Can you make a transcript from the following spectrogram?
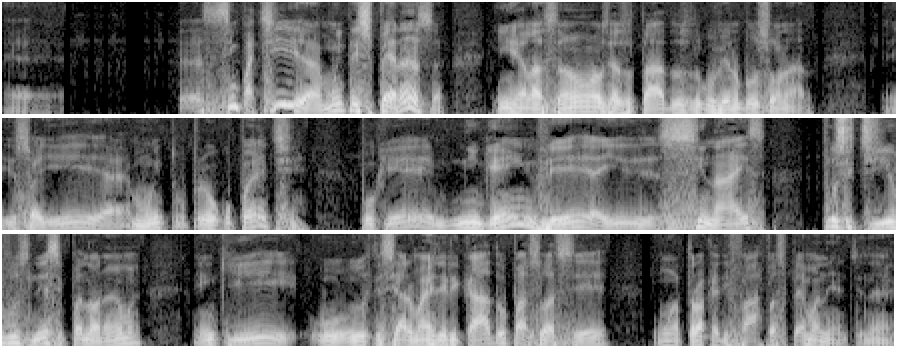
é, simpatia, muita esperança em relação aos resultados do governo Bolsonaro. Isso aí é muito preocupante, porque ninguém vê aí sinais positivos nesse panorama em que o noticiário mais delicado passou a ser uma troca de farpas permanente, né?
